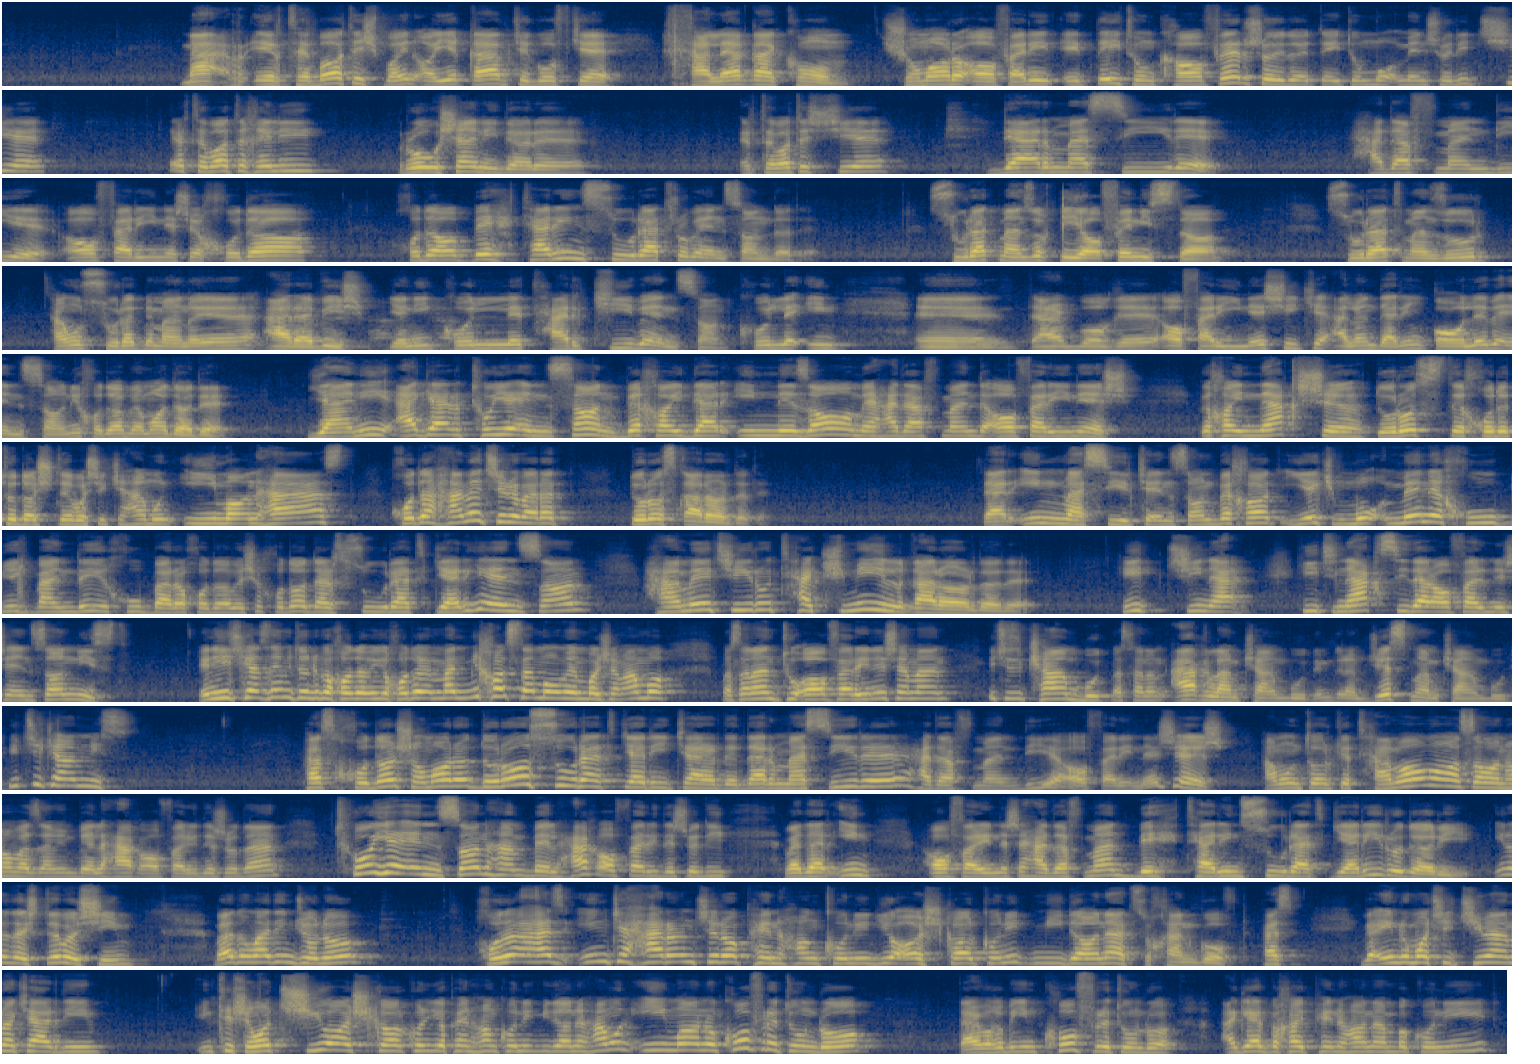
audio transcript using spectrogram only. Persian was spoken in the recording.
ارتباطش با این آیه قبل که گفت که خلقکم شما را آفرید عده‌ای‌تون کافر شدید و عده‌ای‌تون مؤمن شدید چیه؟ ارتباط خیلی روشنی داره. ارتباطش چیه؟ در مسیر هدفمندی آفرینش خدا خدا بهترین صورت رو به انسان داده. صورت منظور قیافه نیستا صورت منظور همون صورت به معنای عربیش یعنی کل ترکیب انسان کل این در واقع آفرینشی که الان در این قالب انسانی خدا به ما داده. یعنی اگر توی انسان بخوای در این نظام هدفمند آفرینش بخوای نقش درست خودتو داشته باشی که همون ایمان هست خدا همه چی رو برات درست قرار داده. در این مسیر که انسان بخواد یک مؤمن خوب یک بنده خوب برای خدا بشه خدا در صورتگری انسان همه چی رو تکمیل قرار داده. هیچ, چی هیچ نقصی در آفرینش انسان نیست. یعنی هیچ کس نمی‌تونه به خدا بگه خدا من می‌خواستم مؤمن باشم اما مثلا تو آفرینش من یه چیزی کم بود مثلا عقلم کم بود نمی‌دونم جسمم کم بود هیچی کم نیست. پس خدا شما رو درست صورتگری کرده در مسیر هدفمندی آفرینشش. همونطور که تمام آسمان ها و زمین بالحق آفریده شدن توی انسان هم بالحق آفریده شدی و در این آفرینش هدفمند بهترین صورتگری رو داری. اینو داشته باشیم. بعد اومدیم جلو. خدا از اینکه هر آنچه را پنهان کنید یا آشکار کنید می‌داند سخن گفت. پس و این رو ما چی, چی معنا کردیم؟ اینکه شما چی آشکار کنید یا پنهان کنید میدانه. همون ایمان و کفرتون رو در واقع بگیم کفرتون رو اگر بخواید پنهانم بکنید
